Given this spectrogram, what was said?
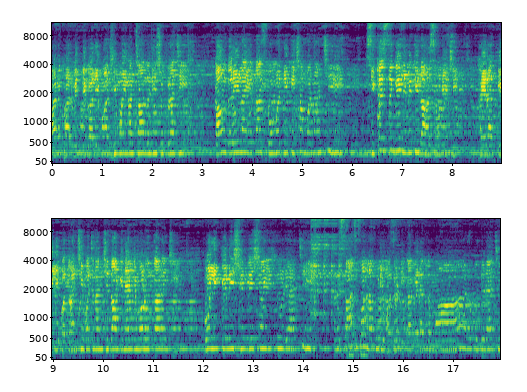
आणि खालवीत निघाली माझी मैना चालली शुक्राची. गावदरीला येताच कोमती तिच्या मनाची. शिकस्त केली मी तिला हसवण्याची. खैरात केली पत्रांची वचनांची दागिन्यांनी मळून काढायची. बोली केली शिंदे शाही तुड्याची. आणि साज कोल्हापुरी टीका गड्यात माळ पुतड्याची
